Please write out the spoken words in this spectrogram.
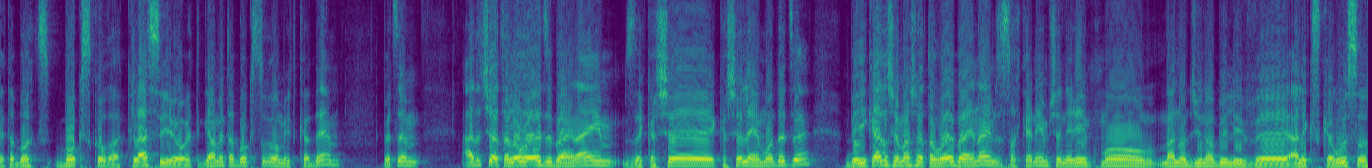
את הבוקסקור הקלאסי או את, גם את הבוקסקור המתקדם, בעצם עד שאתה לא רואה את זה בעיניים, זה קשה, קשה לאמוד את זה. בעיקר שמה שאתה רואה בעיניים זה שחקנים שנראים כמו מנו ג'ינובילי ואלכס קרוסו,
